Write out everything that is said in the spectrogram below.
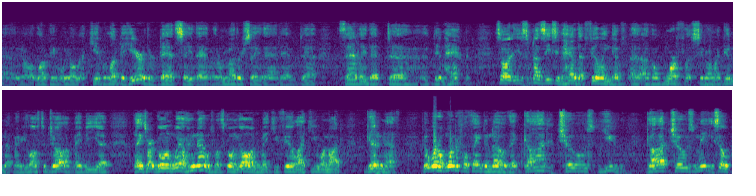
uh, you know, a lot of people. You know, a kid would love to hear their dad say that or their mother say that, and uh, sadly, that uh, didn't happen. So it's sometimes easy to have that feeling of uh, of I'm worthless. You know, I'm not good enough. Maybe you lost a job. Maybe things aren't going well. Who knows what's going on to make you feel like you are not good enough. But what a wonderful thing to know that God chose you. God chose me. So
